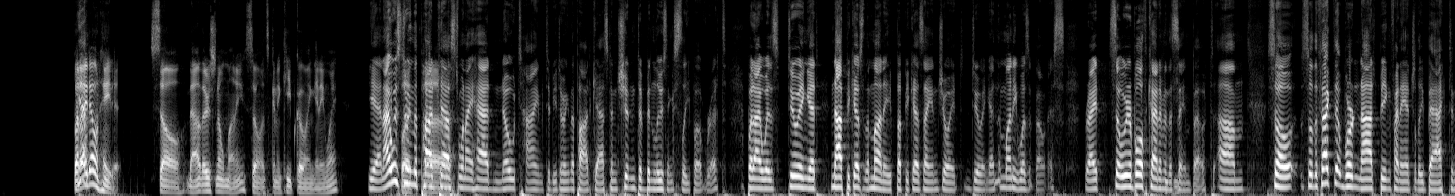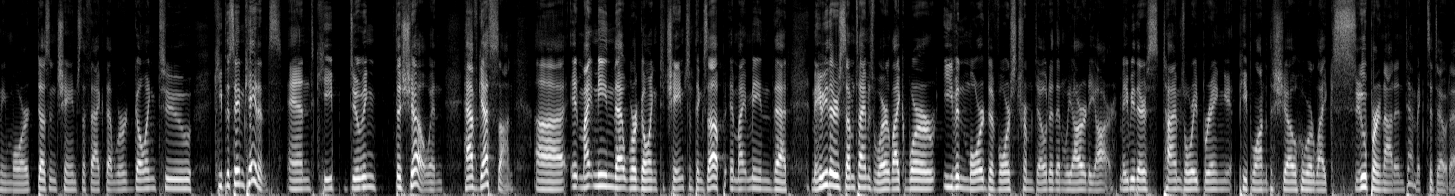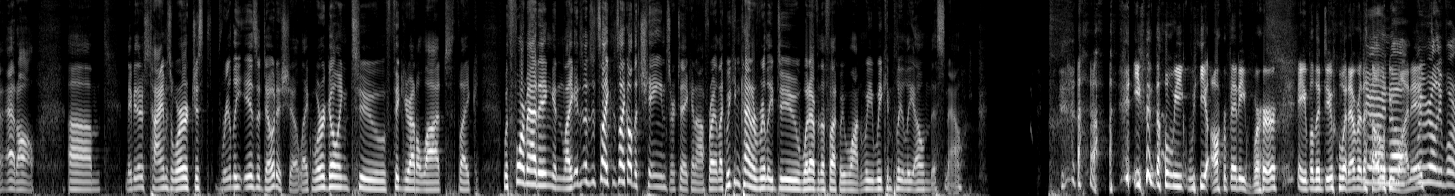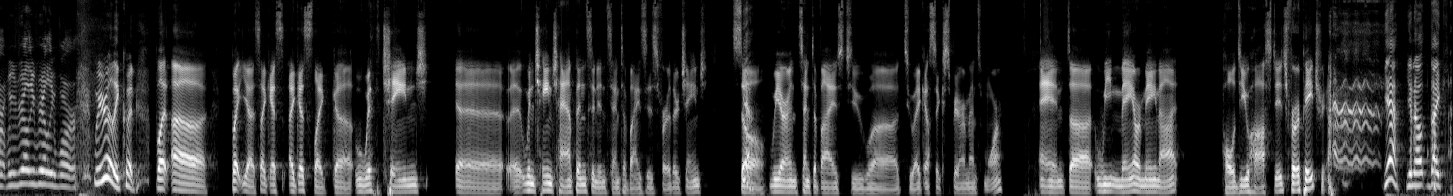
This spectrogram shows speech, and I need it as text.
But Yeah. I don't hate it, so now there's no money, so it's going to keep going anyway. Yeah, and I was doing the But, uh, podcast when I had no time to be doing the podcast and shouldn't have been losing sleep over it. But I was doing it not because of the money, but because I enjoyed doing it. And the money was a bonus, right? So we were both kind of in the same boat. Um, so so the fact that we're not being financially backed anymore doesn't change the fact that we're going to keep the same cadence and keep doing the show and have guests on. Uh, it might mean that we're going to change some things up. It might mean that maybe there's sometimes where like we're even more divorced from Dota than we already are. Maybe there's times where we bring people onto the show who are like super not endemic to Dota at all. Um, maybe there's times where it just really is a Dota show. Like we're going to figure out a lot, like with formatting and like it's, it's like it's like all the chains are taken off, right? Like we can kind of really do whatever the fuck we want. We we completely own this now. Even though we we already were able to do whatever the hell we wanted, we really were. We really really were. we really could but uh but yes i guess i guess like uh with change uh uh, when change happens it incentivizes further change. So Yeah. we are incentivized to uh to i guess experiment more. And uh we may or may not hold you hostage for a patreon. Yeah, you know, like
